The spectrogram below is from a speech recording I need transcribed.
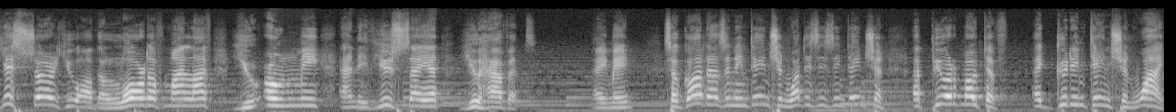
Yes, sir, you are the Lord of my life, you own me, and if you say it, you have it. Amen. So God has an intention. What is His intention? A pure motive, a good intention. Why?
